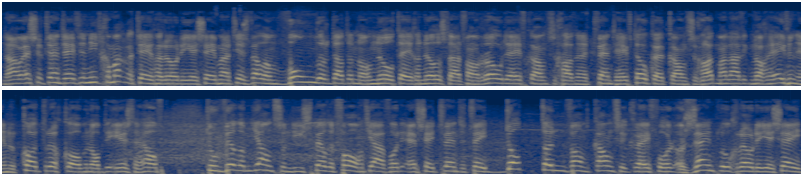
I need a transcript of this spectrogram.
Nou, FC Twente heeft het niet gemakkelijk tegen Rode JC. Maar het is wel een wonder dat er nog 0 tegen 0 staat. Van Rode heeft kansen gehad en Twente heeft ook kansen gehad. Maar laat ik nog even in het kort terugkomen op de eerste helft. Toen Willem Jansen, die speelde volgend jaar voor de FC Twente... twee dotten van kansen kreeg voor zijn ploeg Rode JC.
